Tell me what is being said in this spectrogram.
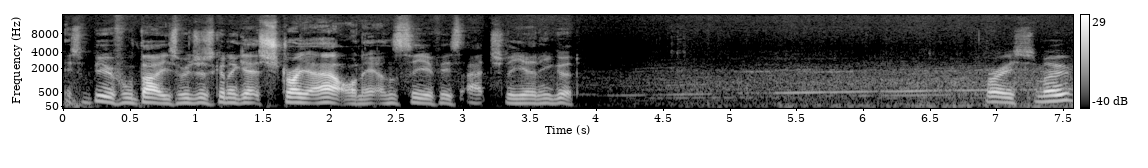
it's a beautiful day. So we're just going to get straight out on it and see if it's actually any good. Very smooth.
